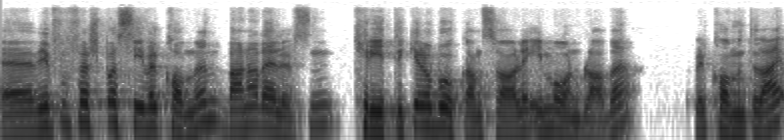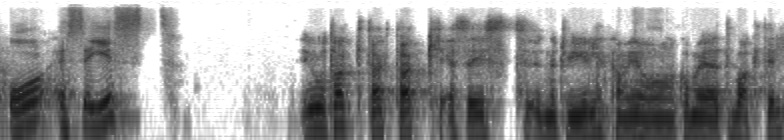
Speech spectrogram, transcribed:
Eh, vi får først bare si velkommen. Bernhard Ellefsen, kritiker og bokansvarlig i Morgenbladet. Velkommen til deg. Og essayist. Jo, takk, takk, takk. Essayist under tvil kan vi jo komme tilbake til.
